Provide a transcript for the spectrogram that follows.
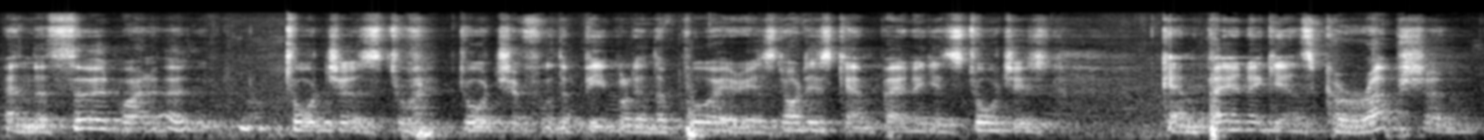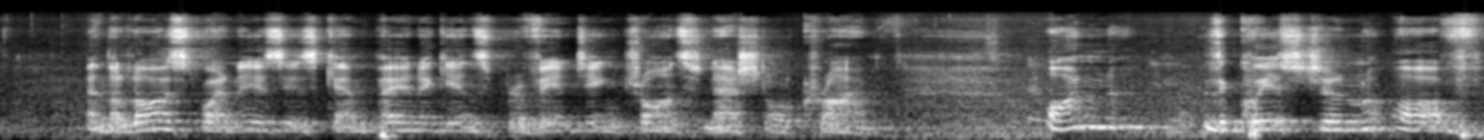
And the third one, uh, torture is torture for the people in the poor areas, not his campaign against torture, his campaign against corruption. And the last one is his campaign against preventing transnational crime. On the question of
